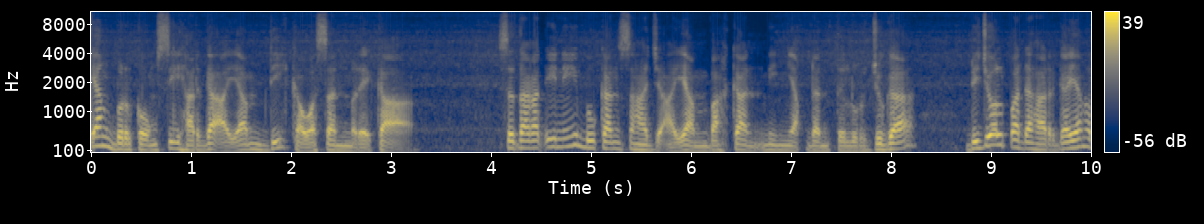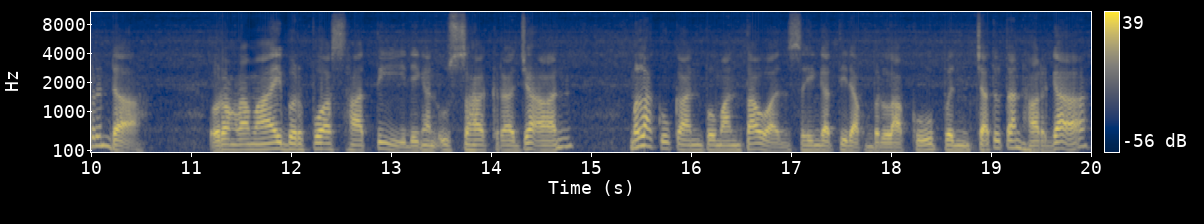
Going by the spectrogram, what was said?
yang berkongsi harga ayam di kawasan mereka. Setakat ini bukan sahaja ayam, bahkan minyak dan telur juga dijual pada harga yang rendah. Orang ramai berpuas hati dengan usaha kerajaan melakukan pemantauan sehingga tidak berlaku pencatutan harga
